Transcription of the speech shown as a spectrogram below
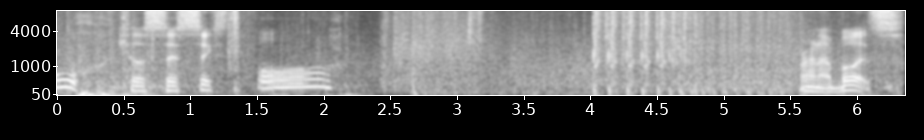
Oh, kill assist 64. Ran out of bullets.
